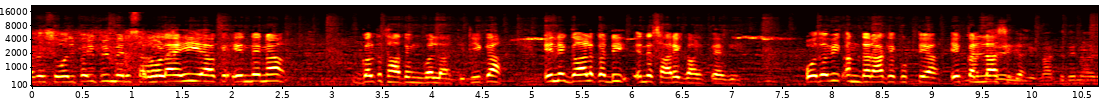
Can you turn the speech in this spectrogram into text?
ਆ ਸੋਚ ਪਈ ਵੀ ਮੇਰੇ ਸਰੋਲਾ ਇਹੀ ਆ ਕਿ ਇਹਦੇ ਨਾ ਗਲਤ ਥਾਂ ਤੇ ਉਂਗਲ ਲਾਤੀ ਠੀਕ ਆ? ਇਹਨੇ ਗਾਲ ਕੱਢੀ ਇਹਦੇ ਸਾਰੇ ਗਾਲ ਪੈ ਗਏ। ਉਦੋਂ ਵੀ ਅੰਦਰ ਆ ਕੇ ਕੁੱਟਿਆ ਇਹ ਕੱਲਾ ਸੀਗਾ। ਨੱਕ ਦੇ ਨਾਲ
